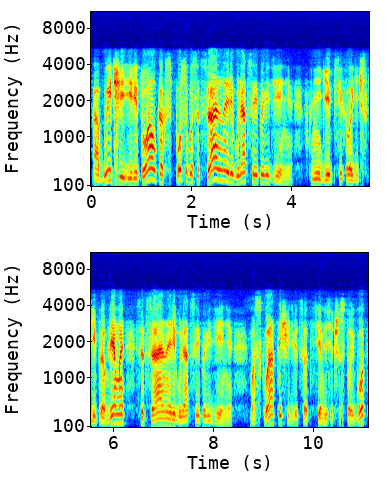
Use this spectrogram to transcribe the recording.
«Обычай и ритуал как способы социальной регуляции поведения» в книге «Психологические проблемы социальной регуляции поведения». Москва, 1976 год,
